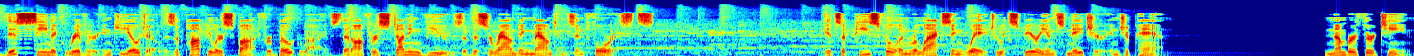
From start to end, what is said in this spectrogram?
This scenic river in Kyoto is a popular spot for boat rides that offer stunning views of the surrounding mountains and forests. It's a peaceful and relaxing way to experience nature in Japan. Number 13.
